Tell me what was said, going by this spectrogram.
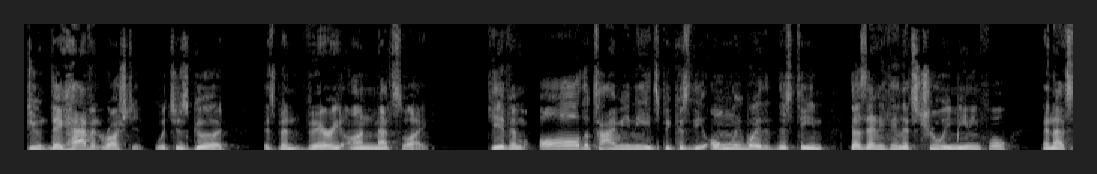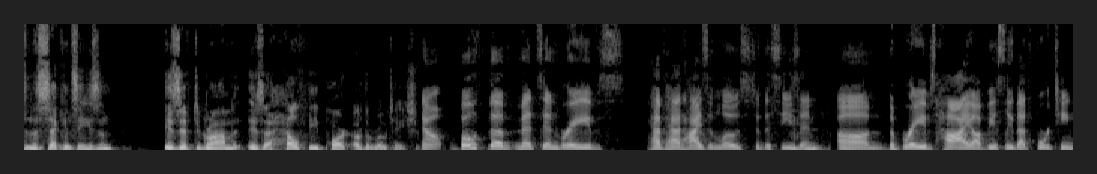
do they haven't rushed it, which is good. It's been very un-Mets like. Give him all the time he needs because the only way that this team does anything that's truly meaningful, and that's in the second season, is if DeGrom is a healthy part of the rotation. Now, both the Mets and Braves have had highs and lows to the season. Um, the Braves high, obviously, that 14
